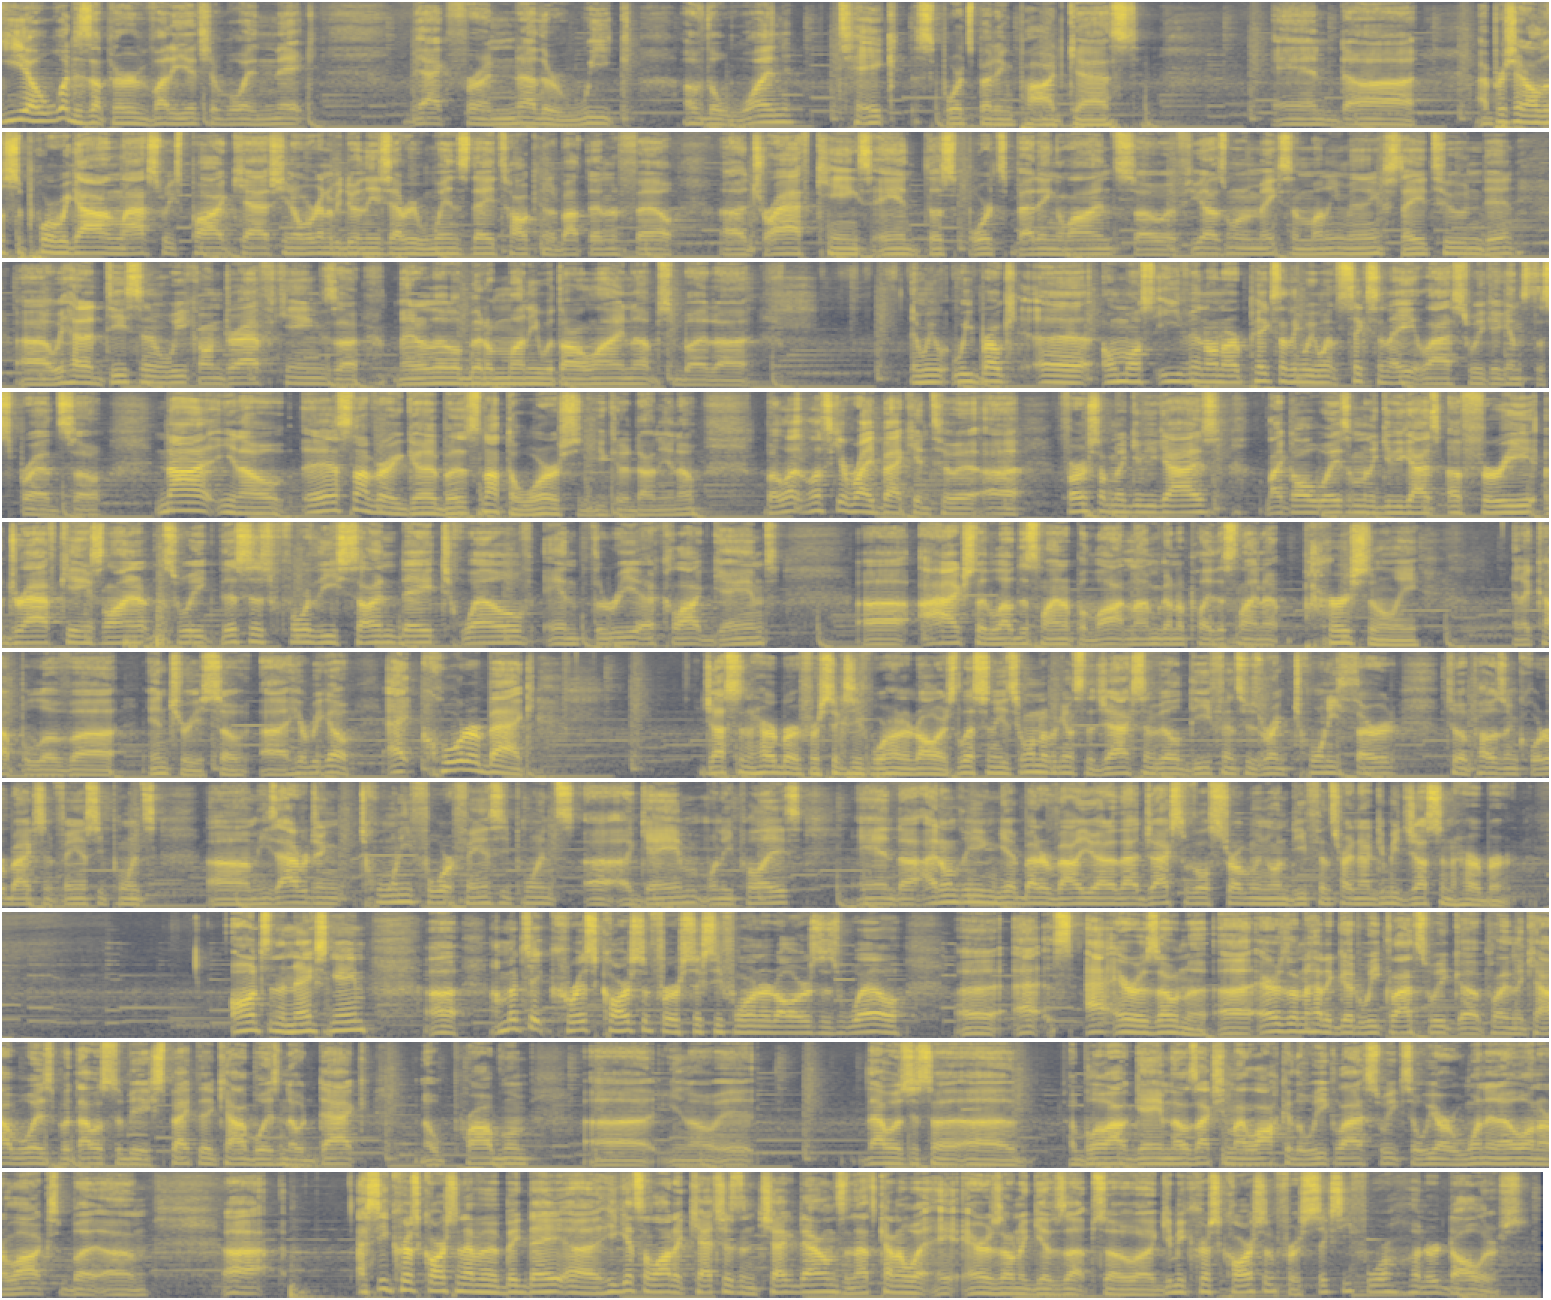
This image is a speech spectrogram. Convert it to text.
Yo, what is up, everybody? It's your boy Nick, back for another week of the One Take Sports Betting Podcast. And uh, I appreciate all the support we got on last week's podcast. You know, we're going to be doing these every Wednesday, talking about the NFL, uh, DraftKings, and the sports betting line. So if you guys want to make some money, man, stay tuned in. Uh, we had a decent week on DraftKings, uh, made a little bit of money with our lineups, but uh, and we, we broke uh, almost even on our picks. I think we went six and eight last week against the spread. So not you know it's not very good, but it's not the worst you could have done. You know, but let, us get right back into it. Uh, first, I'm gonna give you guys, like always, I'm gonna give you guys a free DraftKings lineup this week. This is for the Sunday 12 and 3 o'clock games. Uh, I actually love this lineup a lot, and I'm gonna play this lineup personally in a couple of uh, entries. So uh, here we go. At quarterback, Justin Herbert for $6,400. Listen, he's going up against the Jacksonville defense, who's ranked 23rd to opposing quarterbacks in fantasy points. Um, he's averaging 24 fantasy points uh, a game when he plays, and uh, I don't think you can get better value out of that. Jacksonville's struggling on defense right now. Give me Justin Herbert on to the next game. Uh, I'm going to take Chris Carson for $6,400 as well uh, at, at, Arizona. Uh, Arizona had a good week last week uh, playing the Cowboys, but that was to be expected. Cowboys, no Dak, no problem. Uh, you know, it that was just a, a, a, blowout game. That was actually my lock of the week last week, so we are 1 0 on our locks. But um, uh, I see Chris Carson having a big day. Uh, he gets a lot of catches and checkdowns, and that's kind of what Arizona gives up. So uh, give me Chris Carson for $6,400.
